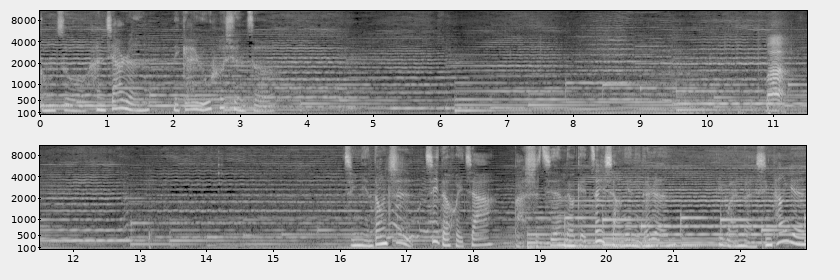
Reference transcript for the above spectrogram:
工作和家人，你该如何选择？妈，今年冬至记得回家，把时间留给最想念你的人。一碗暖心汤圆，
